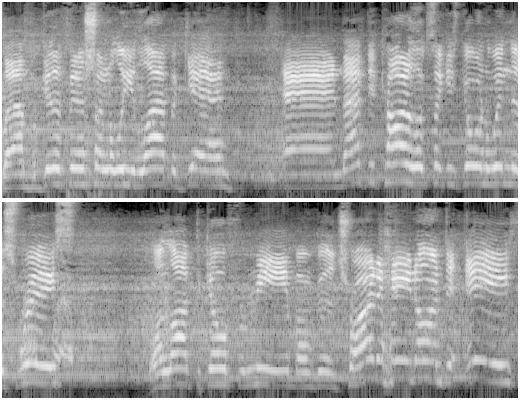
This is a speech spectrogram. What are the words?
But I'm gonna finish on the lead lap again. And Matthew Cotto looks like he's going to win this race. One lap to go for me, but I'm gonna try to hang on to eighth.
